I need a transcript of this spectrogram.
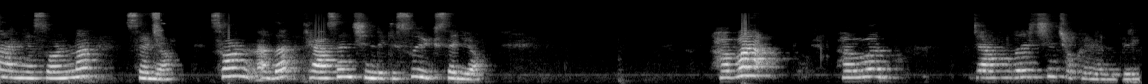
saniye sonra sönüyor. Sonra da kasenin içindeki su yükseliyor. Hava hava canlılar için çok önemlidir.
